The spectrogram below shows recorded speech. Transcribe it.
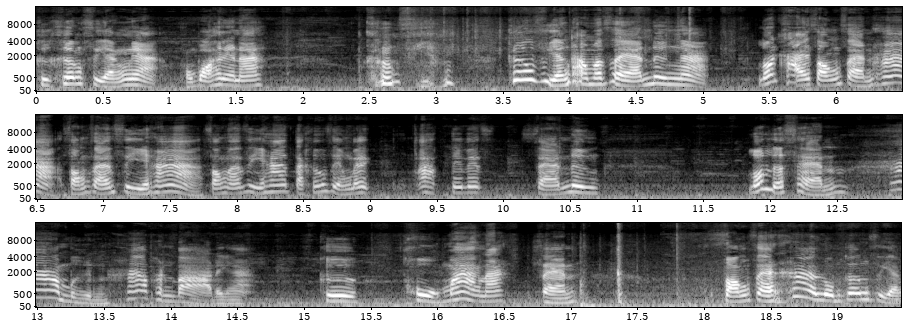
คือเครื่องเสียงเนี่ย ผมบอกให้เลยนะ เครื่องเสียง เครื่องเสียงทำมาแสนหนึ่งอะรถขายสองแสนห้าสองแสนสี่ห้าสองแสนสี่ห้าแต่เครื่องเสียงไปอะตีไปแสนหนึ่งลดเหลือแสนห้าหมื่นห้าพันบาทเองอะคือถูกมากนะ แสนสองแสนห้ารวมเครื่องเสียง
